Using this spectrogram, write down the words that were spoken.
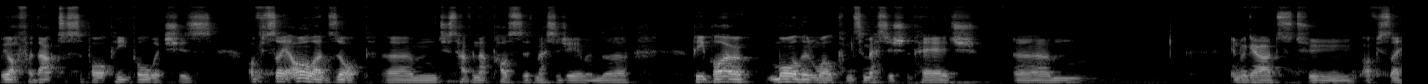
We offer that to support people, which is obviously it all adds up. Um, just having that positive message here and there. People are more than welcome to message the page um, in regards to obviously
